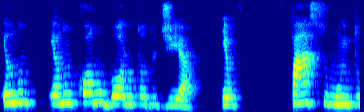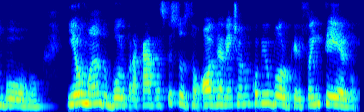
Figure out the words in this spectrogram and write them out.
Eu não, eu não como bolo todo dia, eu faço muito bolo. E eu mando o bolo para casa das pessoas. Então, obviamente, eu não comi o bolo, porque ele foi inteiro.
